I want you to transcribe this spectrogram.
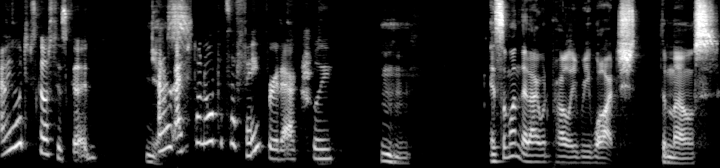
I mean, Witch's Ghost is good. Yes. I, I just don't know if it's a favorite actually. hmm It's the one that I would probably rewatch the most.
